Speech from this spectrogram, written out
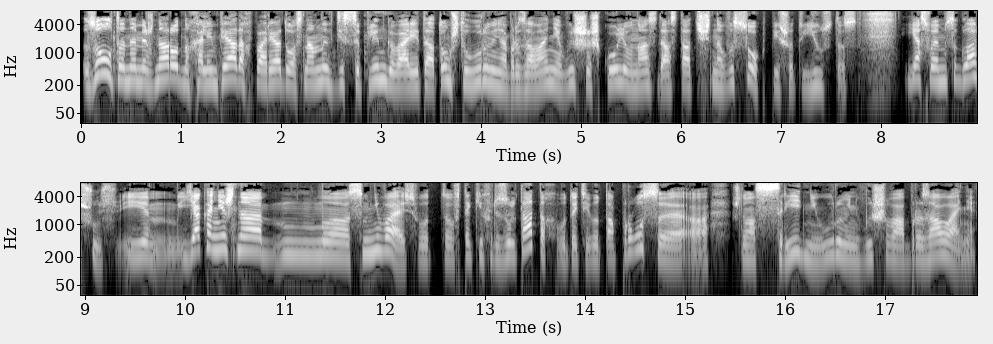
Золото на международных олимпиадах по ряду основных дисциплин говорит о том, что уровень образования в высшей школе у нас достаточно высок, пишет Юстас. Я с вами соглашусь. И я, конечно, сомневаюсь вот в таких результатах, вот эти вот опросы, а, что у нас средний уровень высшего образования.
